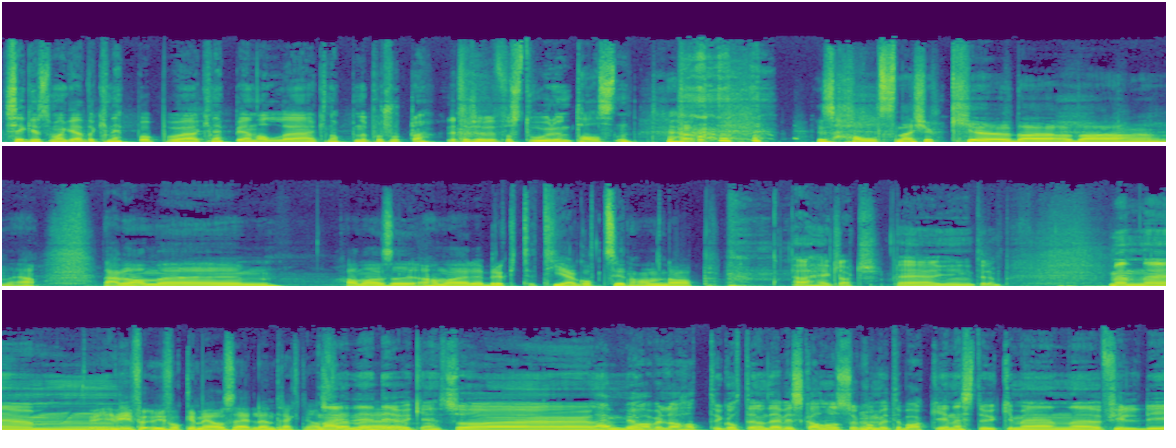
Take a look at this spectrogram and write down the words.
ser ikke ut som han har greid å kneppe, opp, eh, kneppe igjen alle knappene på skjorta. Rett og slett for stor rundt halsen. Hvis halsen er tjukk, eh, da, da Ja. Nei, men han eh, han har, han har brukt tida godt siden han la opp. Ja, helt klart. Det er ingen tvil om. Men um, Vi, vi, får- vi får ikke med oss hele den trekninga. Nei, det, det gjør vi ikke. Så øh, nei, vi har vel da hatt gått gjennom det vi skal, og så kommer vi tilbake i neste uke med en øh, fyldig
